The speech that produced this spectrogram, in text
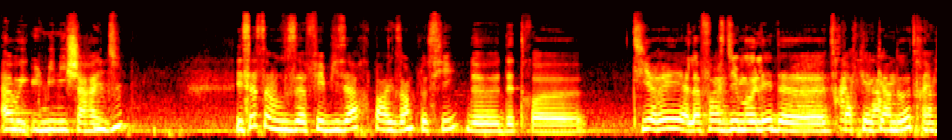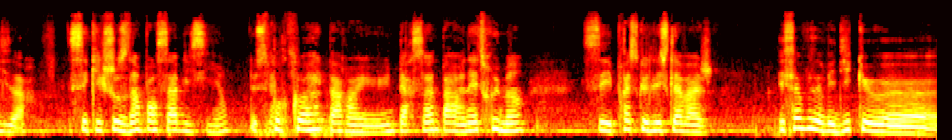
ah oui. une mini charrette. Mm -hmm. Et ça, ça vous a fait bizarre, par exemple, aussi, d'être euh, tiré à la force ouais. du mollet de, par quelqu'un d'autre? Très bizarre. C'est quelque chose d'impensable ici, hein, de se Pourquoi? par une personne, par un être humain. C'est presque de l'esclavage. Et ça, vous avez dit que euh,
